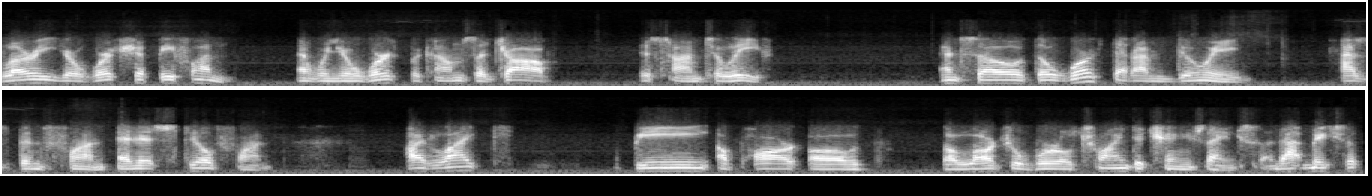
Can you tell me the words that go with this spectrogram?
Larry, your work should be fun. And when your work becomes a job, it's time to leave. And so the work that I'm doing has been fun and it's still fun. I like being a part of the larger world trying to change things and that makes it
